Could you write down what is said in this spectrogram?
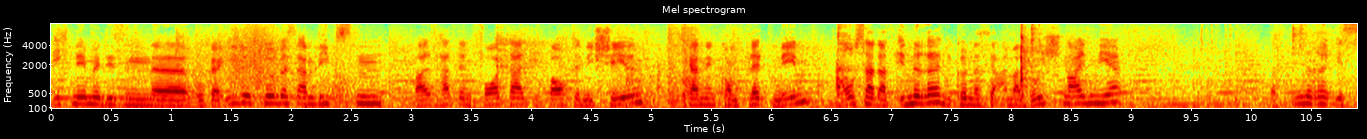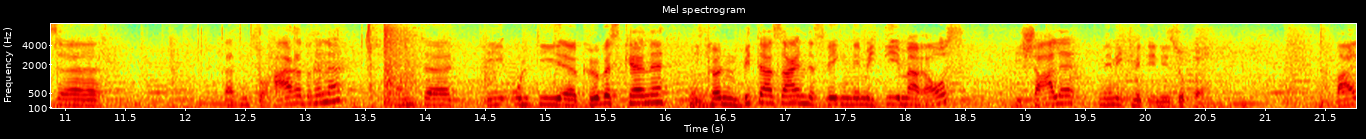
ich nehme diesen äh, Hokkaido-Kürbis am liebsten, weil es hat den Vorteil, ich brauche den nicht schälen. Ich kann den komplett nehmen, außer das Innere. Wir können das ja einmal durchschneiden hier. Das Innere ist, äh, da sind so Haare drin. Und, äh, die, und die äh, Kürbiskerne, die können bitter sein, deswegen nehme ich die immer raus. Die Schale nehme ich mit in die Suppe, weil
